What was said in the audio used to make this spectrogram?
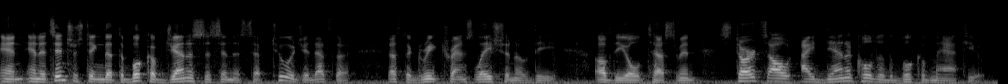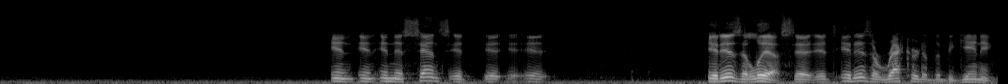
and, and it's interesting that the book of Genesis in the Septuagint, that's the, that's the Greek translation of the, of the Old Testament, starts out identical to the book of Matthew. In, in, in this sense, it, it, it, it is a list, it, it, it is a record of the beginning.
